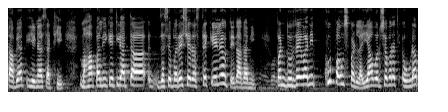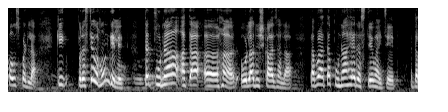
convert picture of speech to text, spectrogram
ताब्यात येण्यासाठी. महापालिकेतले आता जसे बरेचसे रस्ते केले होते दादानी पण दुर्दैवानी खूप पाऊस पडला. या वर्षभरात एवढा पाऊस पडला की रस्ते वाहून गेलेत. तर पुन्हा आता हां ओला दुष्काळ झाला. त्यामुळे आता पुन्हा हे रस्ते व्हायचे आहेत. आता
